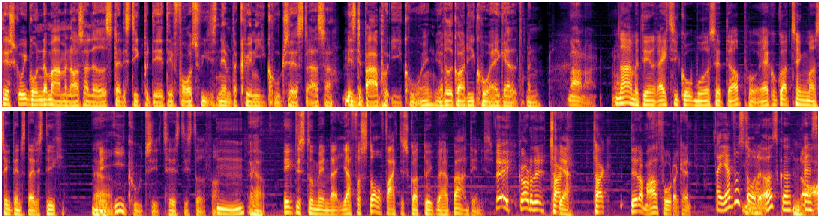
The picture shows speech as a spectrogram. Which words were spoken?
det skulle ikke undre mig, at man også har lavet statistik på det. Det er forholdsvis nemt at køre en IQ-test, altså. Mm. Hvis det bare er på IQ, ikke? Jeg ved godt, at IQ er ikke alt, men... Nej, nej. Nej, men det er en rigtig god måde at sætte det op på. Jeg kunne godt tænke mig at se den statistik Ja. med IQ-test i stedet for. Mm. Mm. Ja. Ikke desto mindre, jeg forstår faktisk godt, at du ikke vil have børn, Dennis. Hey, gør du det? Tak. Ja. Tak. Det er der meget få, der kan. Nej, jeg forstår Nå. det også godt. Nå, hvor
